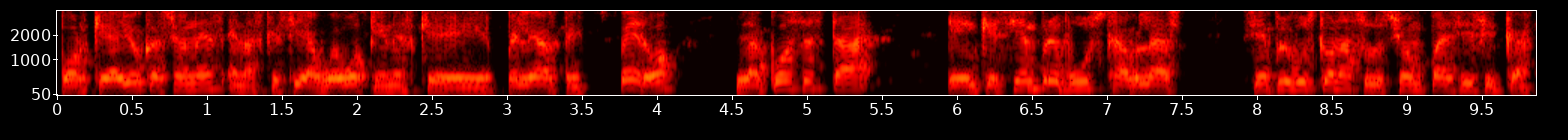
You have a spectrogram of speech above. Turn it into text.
porque hay ocasiones en las que sí, a huevo tienes que pelearte, pero la cosa está en que siempre busca hablar, siempre busca una solución pacífica.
